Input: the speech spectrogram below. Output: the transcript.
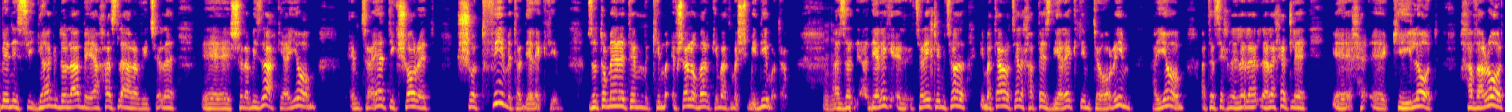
בנסיגה גדולה ביחס לערבית של, אה, של המזרח, כי היום אמצעי התקשורת שוטפים את הדיאלקטים. זאת אומרת, הם, אפשר לומר, כמעט משמידים אותם. Mm-hmm. אז הדיאלקט, צריך למצוא, אם אתה רוצה לחפש דיאלקטים טהורים היום, אתה צריך ללכת לקהילות, אה, אה, חברות,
